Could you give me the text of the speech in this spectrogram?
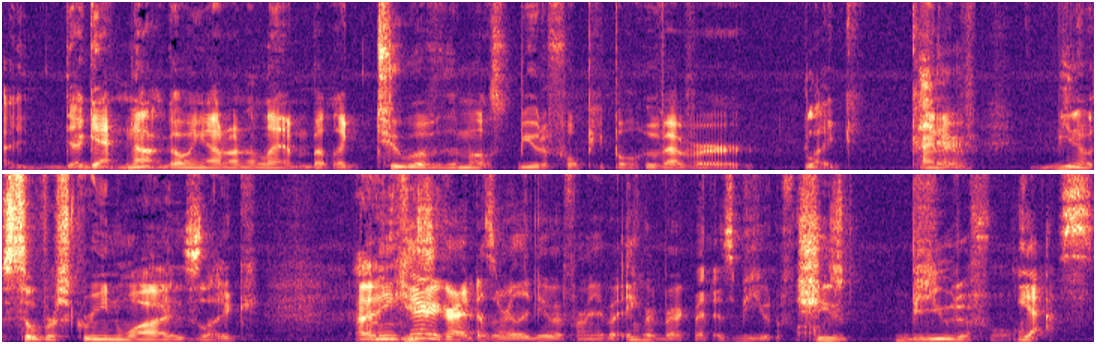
uh, again, not going out on a limb, but like two of the most beautiful people who've ever like kind Sure. of you know silver screen wise like. uh, i mean he's- Cary grant doesn't really do it for me but ingrid bergman is beautiful She's beautiful. yes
